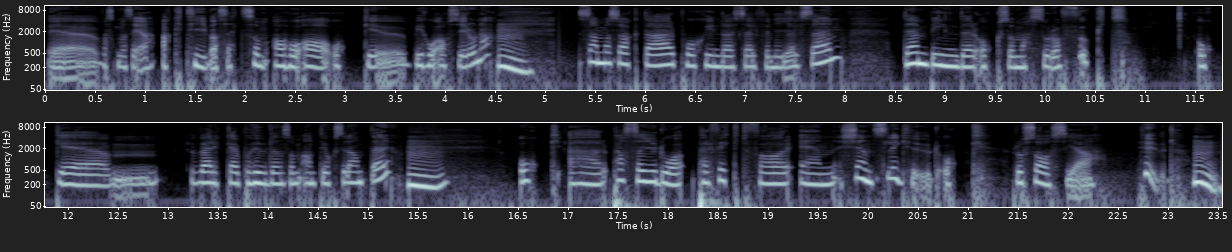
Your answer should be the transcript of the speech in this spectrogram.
eh, vad ska man säga, aktiva sätt som AHA och eh, BHA-syrorna. Mm. Samma sak där, påskyndar cellförnyelsen. Den binder också massor av fukt och ehm, verkar på huden som antioxidanter. Mm. Och är, passar ju då perfekt för en känslig hud och rosacea-hud. Mm.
